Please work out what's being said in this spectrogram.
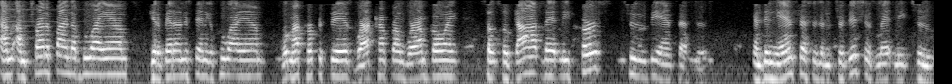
I'm, I'm trying to find out who I am, get a better understanding of who I am, what my purpose is, where I come from, where I'm going. So, so God led me first to the ancestors, and then the ancestors and the traditions led me to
